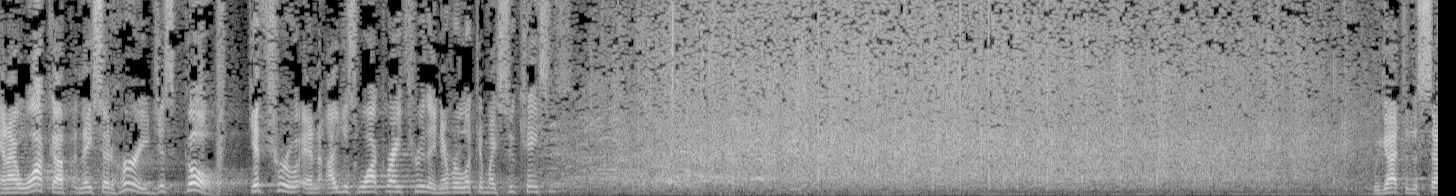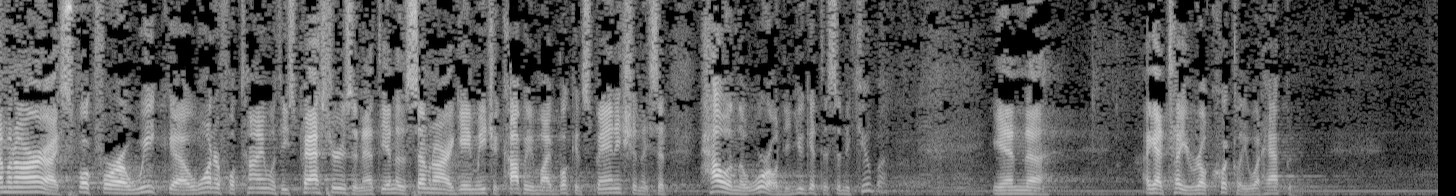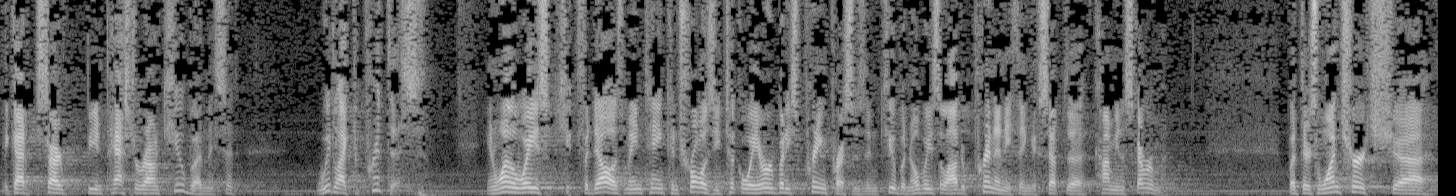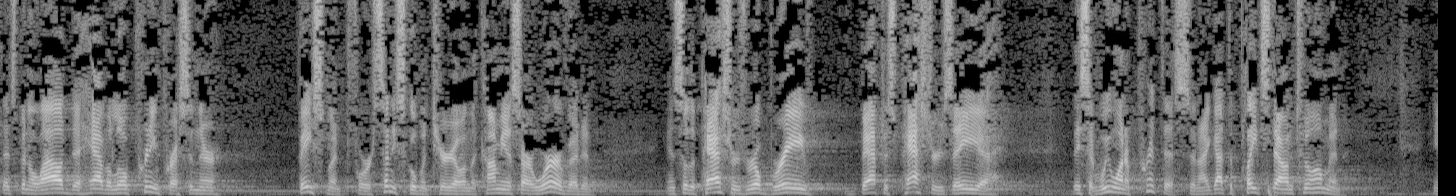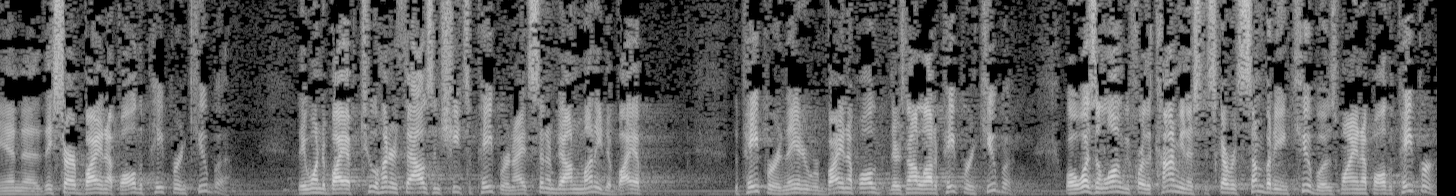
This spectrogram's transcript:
And I walk up, and they said, Hurry, just go, get through. And I just walked right through. They never looked at my suitcases. We got to the seminar. I spoke for a week, a wonderful time with these pastors. And at the end of the seminar, I gave them each a copy of my book in Spanish. And they said, How in the world did you get this into Cuba? And uh, I got to tell you real quickly what happened. It got started being passed around Cuba, and they said, We'd like to print this. And one of the ways Fidel has maintained control is he took away everybody's printing presses in Cuba. Nobody's allowed to print anything except the communist government. But there's one church uh, that's been allowed to have a little printing press in their basement for Sunday school material, and the communists are aware of it. And, and so the pastors, real brave Baptist pastors, they, uh, they said, We want to print this. And I got the plates down to them, and, and uh, they started buying up all the paper in Cuba. They wanted to buy up 200,000 sheets of paper, and I had sent them down money to buy up the paper, and they were buying up all. There's not a lot of paper in Cuba. Well, it wasn't long before the communists discovered somebody in Cuba was buying up all the paper.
